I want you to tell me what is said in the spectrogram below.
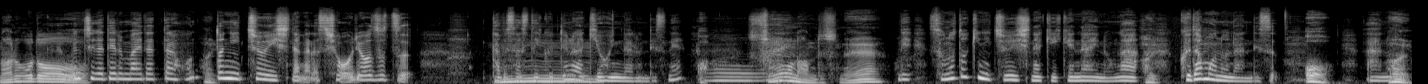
なるほど。うんちが出る前だったら本当に注意しながら少量ずつ食べさせていくっていうのが基本になるんですね。あそうなんですね。で、その時に注意しなきゃいけないのがはい。果物なんです。お。あの、はい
